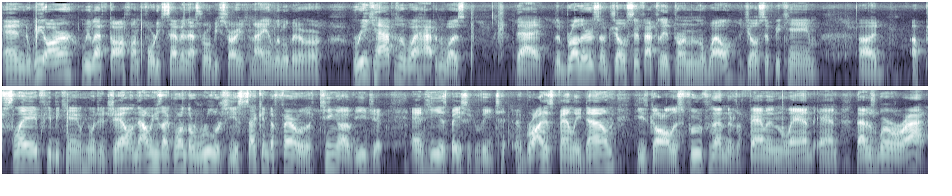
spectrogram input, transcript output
And we are, we left off on 47. That's where we'll be starting tonight. A little bit of a recap of what happened was that the brothers of Joseph, after they had thrown him in the well, Joseph became uh, a slave. He became he went to jail, and now he's like one of the rulers. He is second to Pharaoh, the king of Egypt, and he has basically brought his family down. He's got all this food for them. There's a famine in the land, and that is where we're at.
